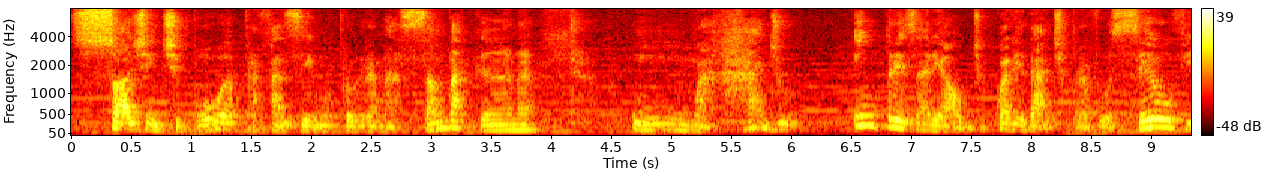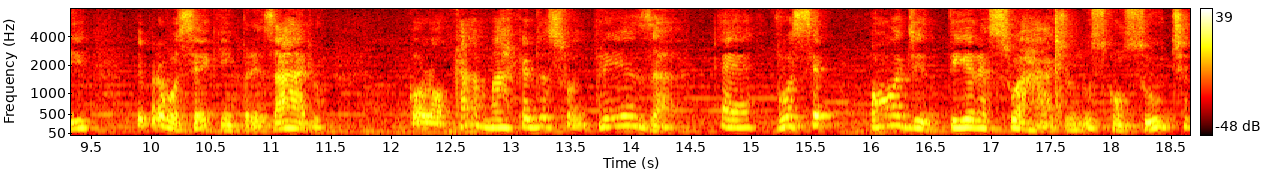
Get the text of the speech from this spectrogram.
só gente boa para fazer uma programação bacana, uma rádio empresarial de qualidade para você ouvir e para você que é empresário, colocar a marca da sua empresa. É, você pode ter a sua rádio. Nos consulte,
